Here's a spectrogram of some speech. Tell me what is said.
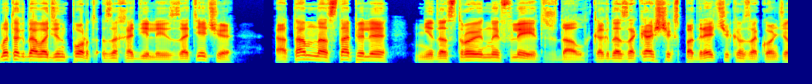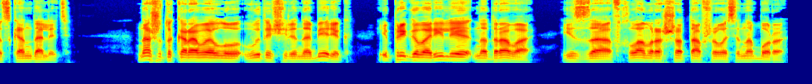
«Мы тогда в один порт заходили из-за течи, а там на стапеле недостроенный флейт ждал, когда заказчик с подрядчиком закончит скандалить. Нашу-то каравеллу вытащили на берег и приговорили на дрова из-за в хлам расшатавшегося набора.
